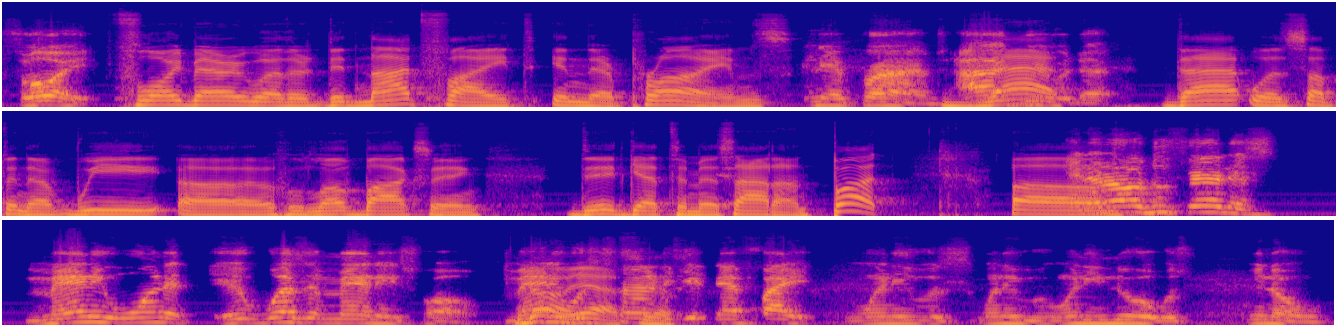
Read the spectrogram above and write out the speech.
Floyd. Floyd Mayweather did not fight in their primes. In their primes. I that, agree with that. That was something that we uh, who love boxing did get to miss out on. But. Um, and in all due fairness, Manny wanted it wasn't Manny's fault. Manny no, was yes, trying yes. to get that fight when he was when he when he knew it was you know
